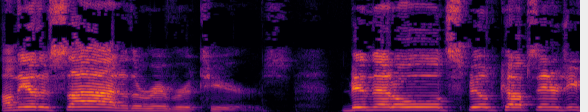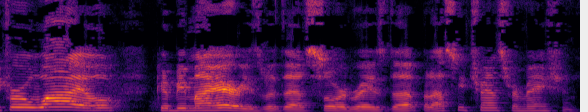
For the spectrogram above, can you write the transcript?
on the other side of the river of tears. Been that old spilled cups energy for a while. Could be my Aries with that sword raised up, but I see transformation.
